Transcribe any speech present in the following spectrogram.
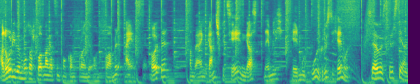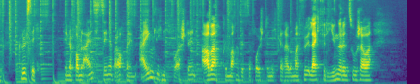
Hallo liebe Motorsportmagazin.com Freunde und Formel 1. Heute haben wir einen ganz speziellen Gast, nämlich Helmut Uhl. Grüß dich Helmut. Servus Christian, grüß dich. In der Formel 1-Szene braucht man ihn eigentlich nicht vorstellen, aber wir machen es jetzt der Vollständigkeit halber mal vielleicht für die jüngeren Zuschauer.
